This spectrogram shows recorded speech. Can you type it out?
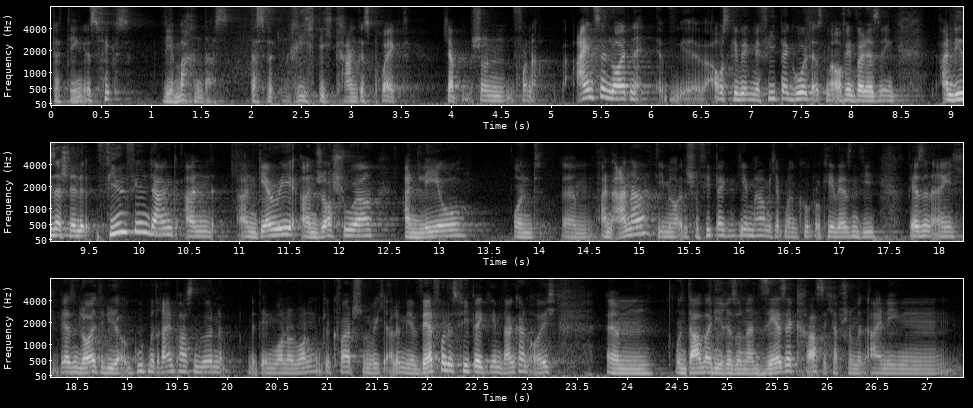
Das Ding ist fix. Wir machen das. Das wird ein richtig krankes Projekt. Ich habe schon von einzelnen Leuten äh, ausgewählt mir Feedback geholt. Erstmal auf jeden Fall deswegen an dieser Stelle vielen, vielen Dank an, an Gary, an Joshua, an Leo und ähm, an Anna, die mir heute schon Feedback gegeben haben. Ich habe mal geguckt, okay, wer sind die, wer sind eigentlich, wer sind Leute, die da gut mit reinpassen würden, mit denen One-on-One -on -one gequatscht und wirklich alle mir wertvolles Feedback gegeben. Danke an euch. Ähm, und da war die Resonanz sehr, sehr krass. Ich habe schon mit einigen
